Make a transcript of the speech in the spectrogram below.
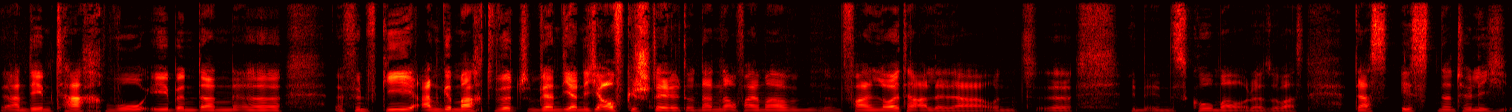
an dem Tag, wo eben dann äh, 5G angemacht wird, werden die ja nicht aufgestellt und dann auf einmal fallen Leute alle da und äh, in, ins Koma oder sowas. Das ist natürlich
